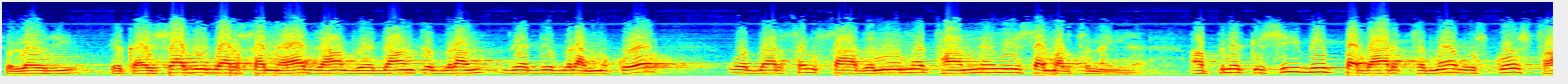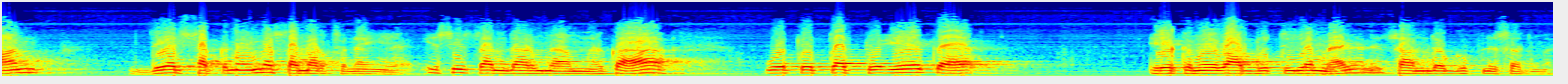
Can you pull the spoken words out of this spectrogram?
तो लो जी, एक ऐसा भी दर्शन है जहाँ वेदांत ब्रह्म, वेद ब्रह्म को वो दर्शन साधने में, थामने में समर्थ नहीं है। अपने किसी भी पदार्थ में उसको स्थान दे सकने में समर्थ नहीं है। इसी संदर्भ में हमने कहा, वो तो तत्व एक है एक मेवा द्वितीय है, यानी छांदोग्य उपनिषद में।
